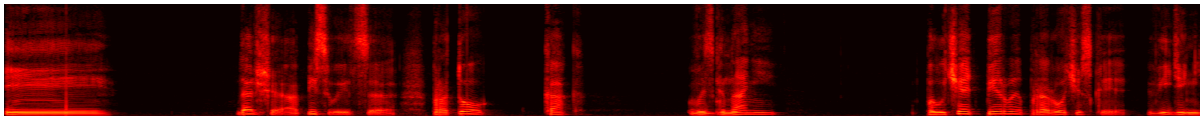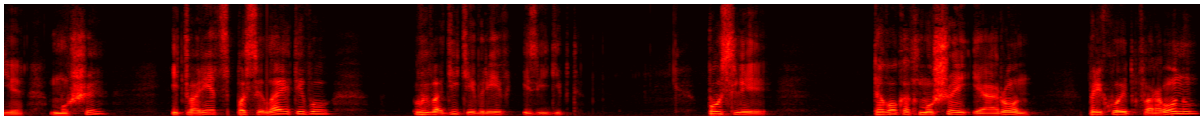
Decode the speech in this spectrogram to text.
И дальше описывается про то, как в изгнании получает первое пророческое видение Муше, и Творец посылает его выводить евреев из Египта. После того, как Муше и Аарон приходят к фараону,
